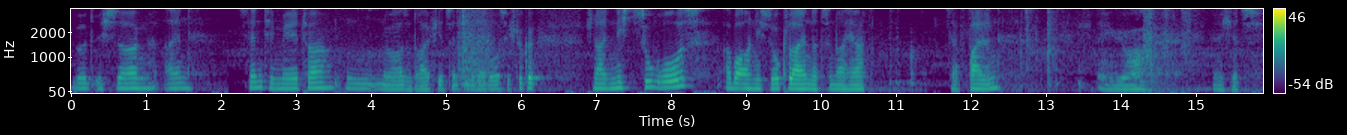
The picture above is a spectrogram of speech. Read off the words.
würde ich sagen, ein Zentimeter, hm, ja, so drei, vier Zentimeter große Stücke. Schneiden nicht zu groß, aber auch nicht so klein, dass sie nachher zerfallen. Ja, wenn ich jetzt,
